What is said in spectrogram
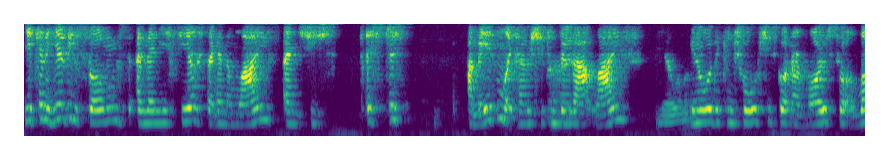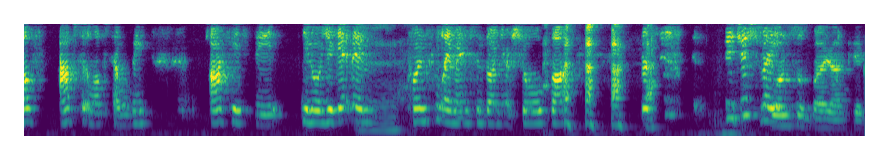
you can hear these songs, and then you see her singing them live, and she's it's just amazing, like how she can do that live. Yeah, well, You know, the control she's got in her voice. So I love, absolutely love Sylvie. Arcade State. You know, you get them Yeah. constantly mentioned on your show, but they're just, they just write. sponsored by Arcade.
